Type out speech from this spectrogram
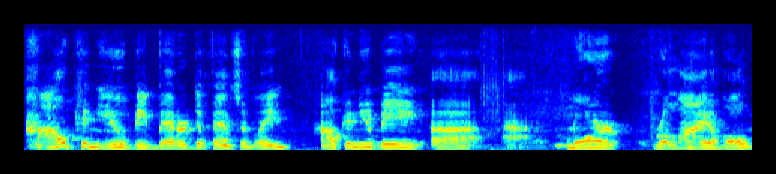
how can you be better defensively? How can you be uh, uh more reliable.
